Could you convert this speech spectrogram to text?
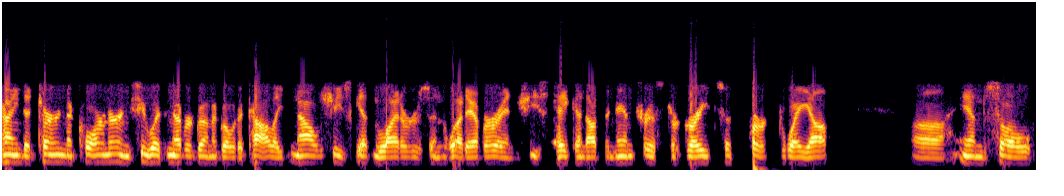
kind of turned the corner and she was never going to go to college. Now she's getting letters and whatever, and she's taken up an interest. Her grades have perked way up, uh, and so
